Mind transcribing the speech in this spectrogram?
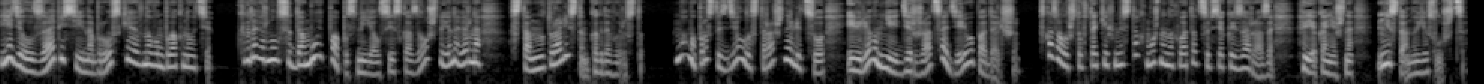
Я делал записи и наброски в новом блокноте. Когда вернулся домой, папа смеялся и сказал, что я, наверное, стану натуралистом, когда вырасту. Мама просто сделала страшное лицо и велела мне держаться от дерева подальше. Сказала, что в таких местах можно нахвататься всякой заразы. Я, конечно, не стану ее слушаться.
